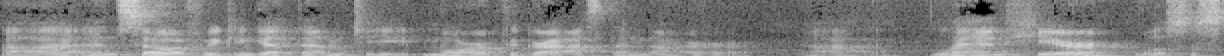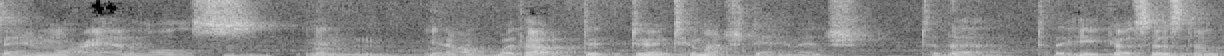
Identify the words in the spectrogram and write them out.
Uh, and so, if we can get them to eat more of the grass, then our uh, land here will sustain more animals in you know without d- doing too much damage to the to the ecosystem.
